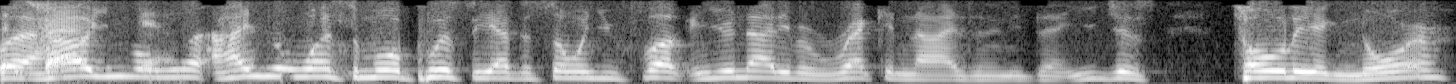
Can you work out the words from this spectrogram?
But how you gonna yeah. want, how you gonna want some more pussy after someone you fuck and you're not even recognizing anything? You just totally ignore.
